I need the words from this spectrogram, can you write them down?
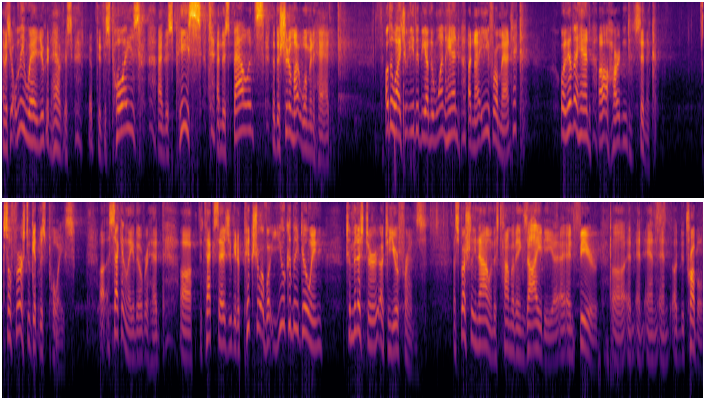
And it's the only way you can have this, this poise and this peace and this balance that the Shunammite woman had. Otherwise, you'll either be, on the one hand, a naive romantic, or on the other hand, a hardened cynic. So, first, you get this poise. Uh, secondly, in the overhead, uh, the text says you get a picture of what you could be doing to minister uh, to your friends, especially now in this time of anxiety uh, and fear uh, and, and, and, and uh, trouble.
